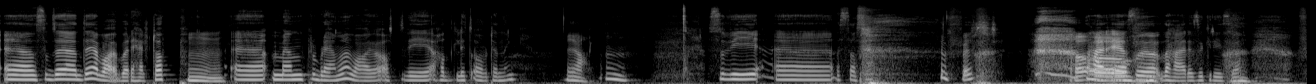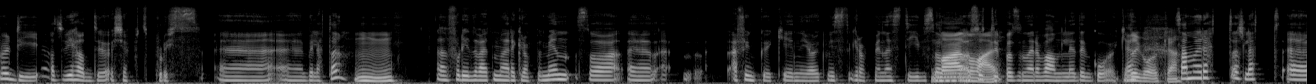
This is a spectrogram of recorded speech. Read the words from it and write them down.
Eh, så det, det var jo bare helt topp. Mm. Eh, men problemet var jo at vi hadde litt overtenning. ja. Mm. Så vi eh, sa først det her, er så, det her er så krise. Fordi at vi hadde jo kjøpt pluss-billetter. Mm. Eh, fordi du vet, om den er kroppen min, så eh, Jeg funker jo ikke i New York hvis kroppen min er stiv sånn, Nei, og sitter på sånn vanlig. Det går jo ikke. Går ikke. Så jeg må rett og slett eh,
